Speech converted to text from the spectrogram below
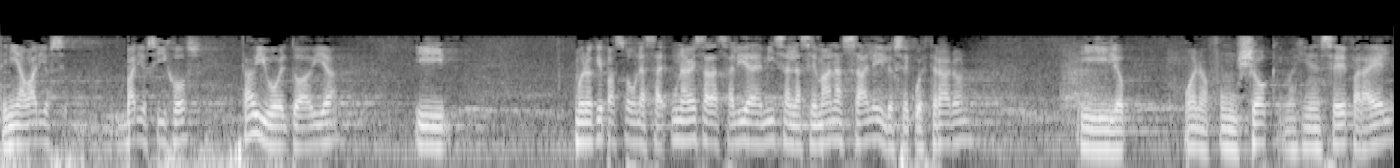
tenía varios, varios hijos, está vivo él todavía, y bueno, ¿qué pasó? Una, una vez a la salida de misa en la semana sale y lo secuestraron. Y lo, bueno, fue un shock, imagínense, para él,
